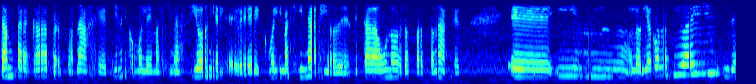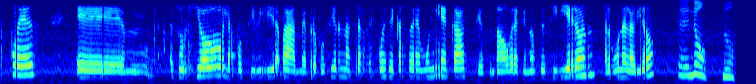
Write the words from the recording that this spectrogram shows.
tan para cada personaje, tiene como la imaginación y el, eh, como el imaginario de, de cada uno de los personajes. Eh, y mm, lo había conocido ahí y después eh, surgió la posibilidad, va, me propusieron hacer después de Casa de Muñecas, que es una obra que no sé si vieron, ¿alguna la vio? Eh, no, no.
